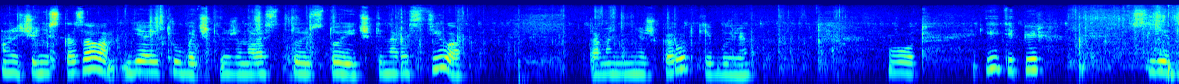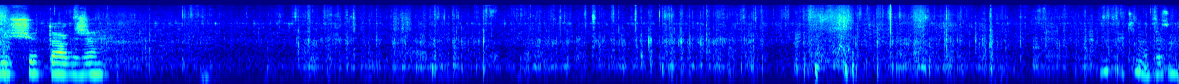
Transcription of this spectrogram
А еще не сказала, я и трубочки уже нараст... стоечки нарастила. Там они меня же короткие были. Вот. И теперь следующую также. Образом.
